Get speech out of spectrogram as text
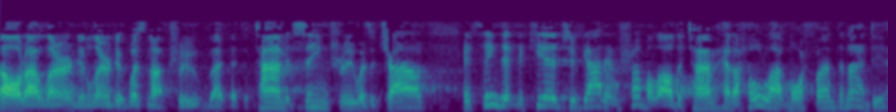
thought I learned and learned it was not true, but at the time it seemed true as a child, it seemed that the kids who got in trouble all the time had a whole lot more fun than I did.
